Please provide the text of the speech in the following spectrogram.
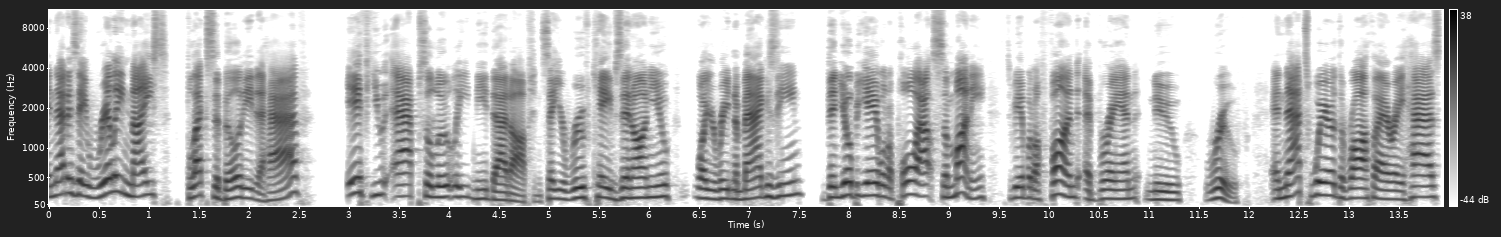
And that is a really nice flexibility to have if you absolutely need that option. Say your roof caves in on you while you're reading a magazine, then you'll be able to pull out some money to be able to fund a brand new roof. And that's where the Roth IRA has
